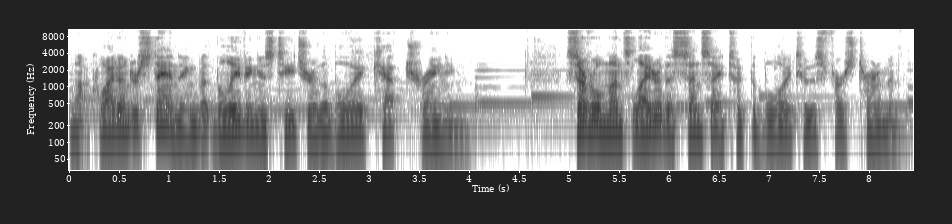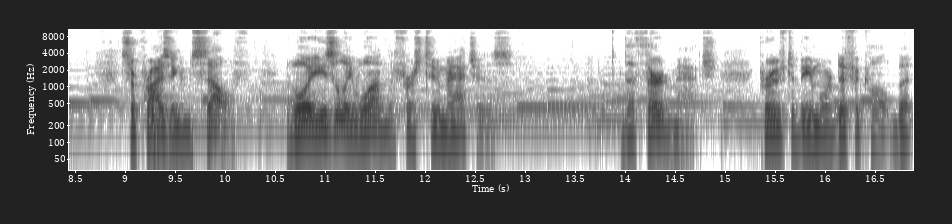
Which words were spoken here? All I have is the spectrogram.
Not quite understanding, but believing his teacher, the boy kept training. Several months later, the sensei took the boy to his first tournament. Surprising himself, the boy easily won the first two matches. The third match proved to be more difficult, but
